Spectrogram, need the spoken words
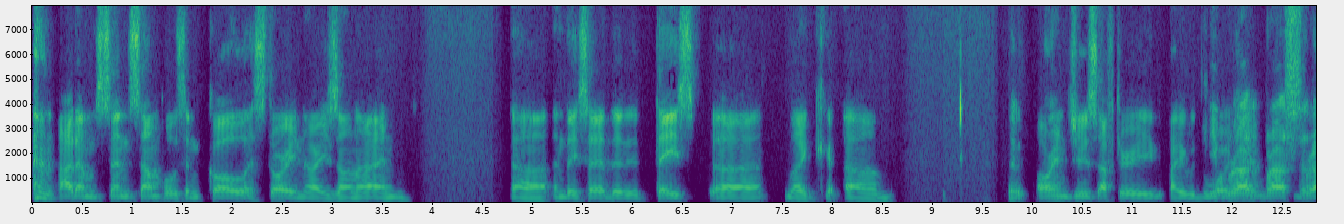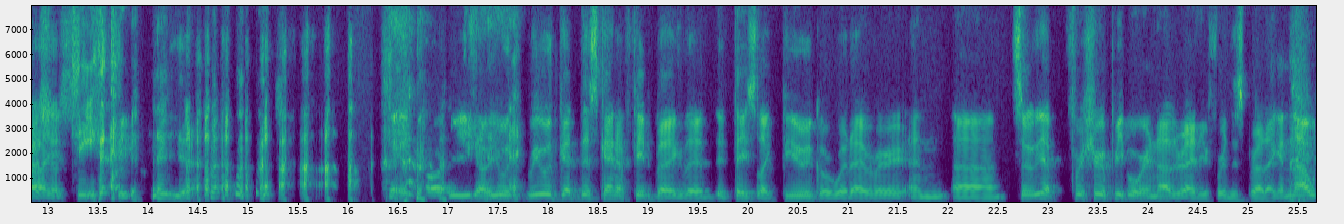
Adam sent samples and call a store in Arizona and uh, and they said that it tastes uh, like um, uh, orange juice after I would You brush, it. brush, uh, your teeth. yeah. or you know, you would we would get this kind of feedback that it tastes like puke or whatever, and uh, so yeah, for sure, people were not ready for this product, and now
